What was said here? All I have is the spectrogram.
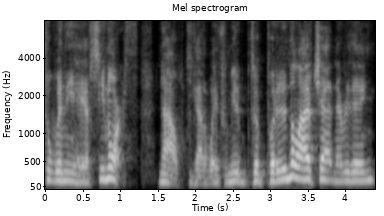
to win the AFC North. Now you got to wait for me to, to put it in the live chat and everything.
